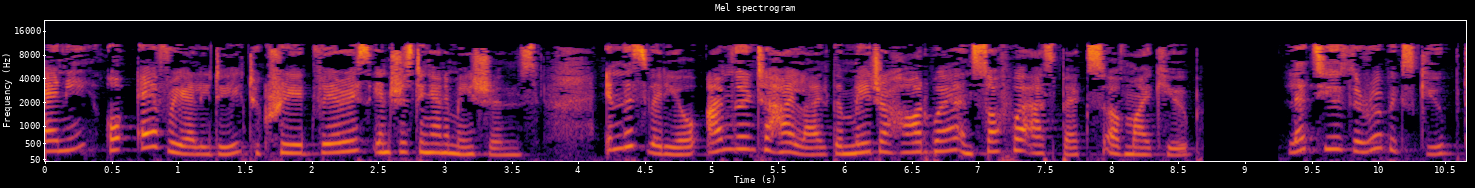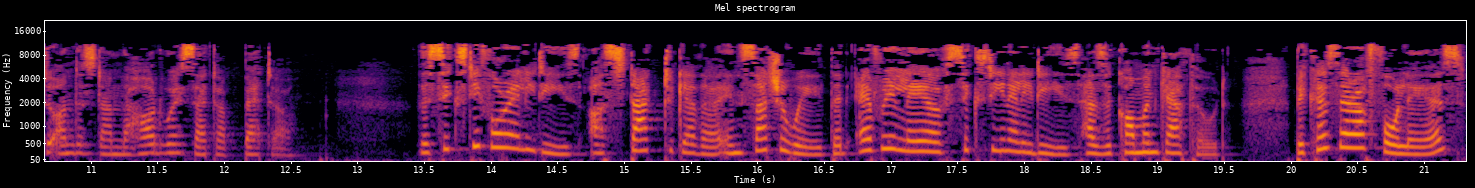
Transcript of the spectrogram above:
any or every LED to create various interesting animations. In this video, I'm going to highlight the major hardware and software aspects of my cube. Let's use the Rubik's Cube to understand the hardware setup better. The 64 LEDs are stacked together in such a way that every layer of 16 LEDs has a common cathode. Because there are four layers,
